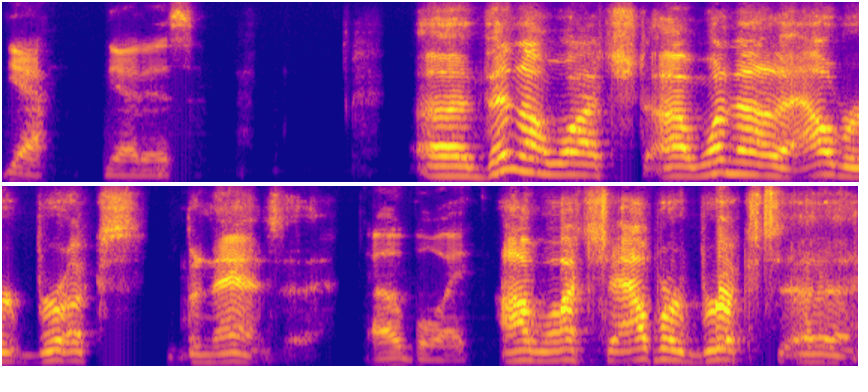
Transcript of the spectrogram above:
Yeah, yeah, it is. Uh, then I watched uh, one out of Albert Brooks Bonanza. Oh boy. I watched Albert Brooks uh,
